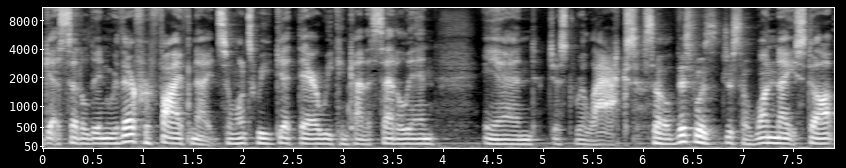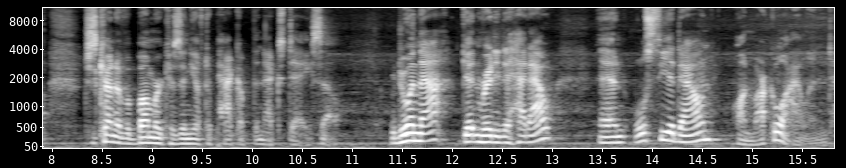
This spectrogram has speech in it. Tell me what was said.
get settled in. We're there for five nights, so once we get there, we can kind of settle in and just relax. So this was just a one night stop, just kind of a bummer because then you have to pack up the next day. So we're doing that, getting ready to head out, and we'll see you down on Marco Island.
